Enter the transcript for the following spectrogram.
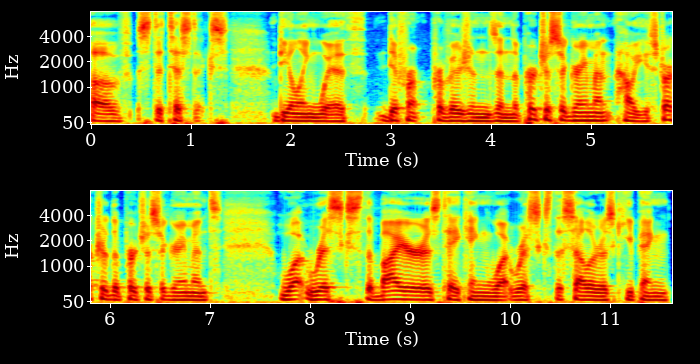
of statistics dealing with different provisions in the purchase agreement, how you structured the purchase agreement, what risks the buyer is taking, what risks the seller is keeping.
